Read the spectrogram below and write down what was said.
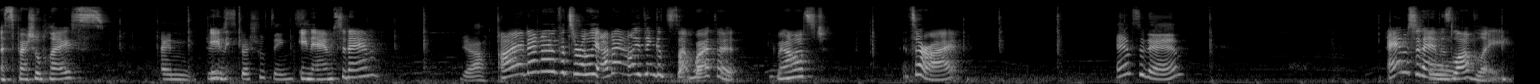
a special place and do In- special things. in Amsterdam. yeah. I don't know if it's really. I don't really think it's that worth it. To be honest, it's all right. Amsterdam. Amsterdam is lovely.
